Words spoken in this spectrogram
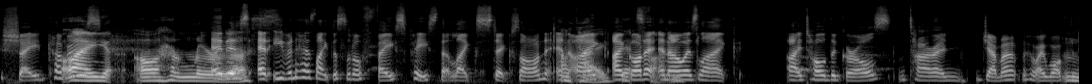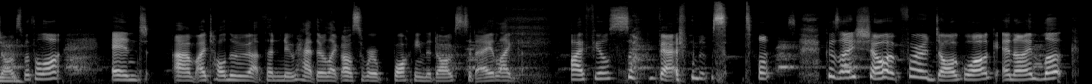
shade covers. I oh hilarious. it is it even has like this little face piece that like sticks on and Okay, I I got it and I was like I told the girls, Tara and Gemma, who I walk the Mm. dogs with a lot, and um I told them about the new hat. They're like, "Oh, so we're walking the dogs today." Like I feel so bad for them sometimes because I show up for a dog walk and I look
